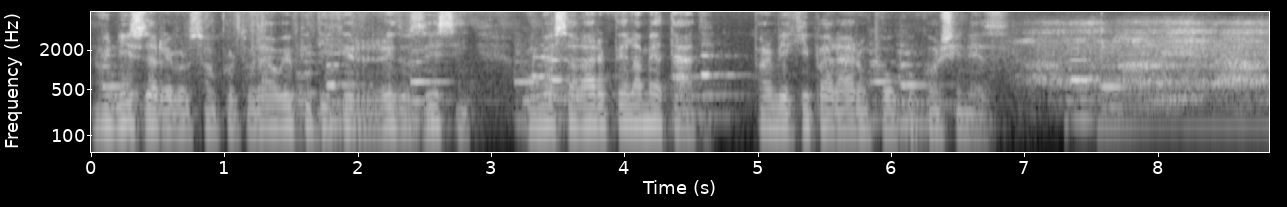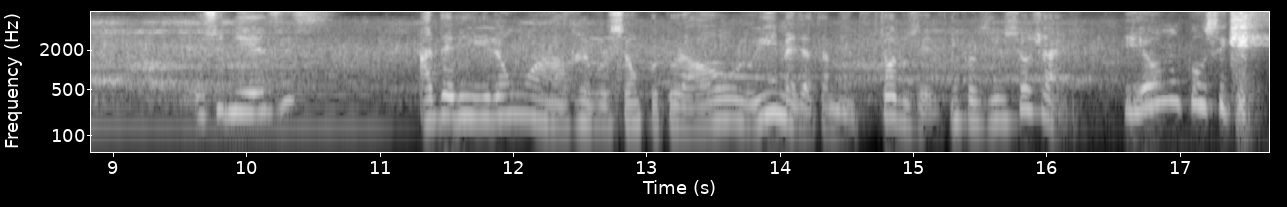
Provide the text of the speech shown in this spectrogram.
No início da Revolução Cultural, eu pedi que reduzissem o meu salário pela metade, para me equiparar um pouco com os chineses. Os chineses aderiram à Revolução Cultural imediatamente, todos eles, inclusive o seu Jaime. E eu não consegui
